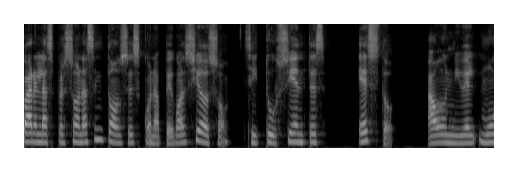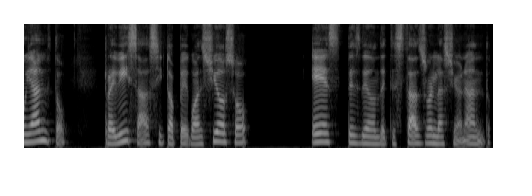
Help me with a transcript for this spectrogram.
Para las personas entonces con apego ansioso, si tú sientes esto a un nivel muy alto, revisa si tu apego ansioso es desde donde te estás relacionando.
